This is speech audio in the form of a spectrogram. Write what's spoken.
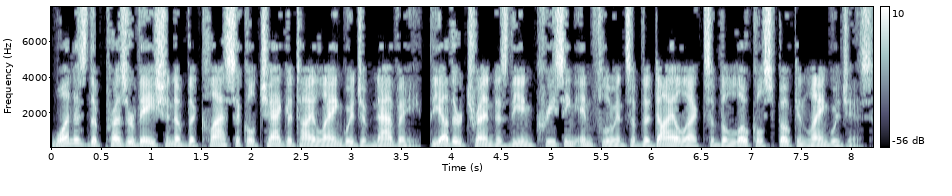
One is the preservation of the classical Chagatai language of Navi, the other trend is the increasing influence of the dialects of the local spoken languages.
